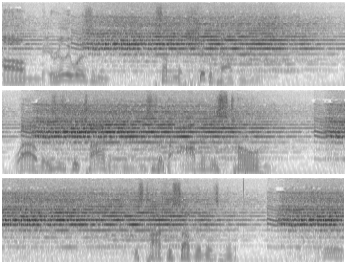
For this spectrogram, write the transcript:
Um, it really wasn't something that should have happened. Wow, this is good timing, man. This is like an ominous tone. It's time for something, isn't it? It is.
